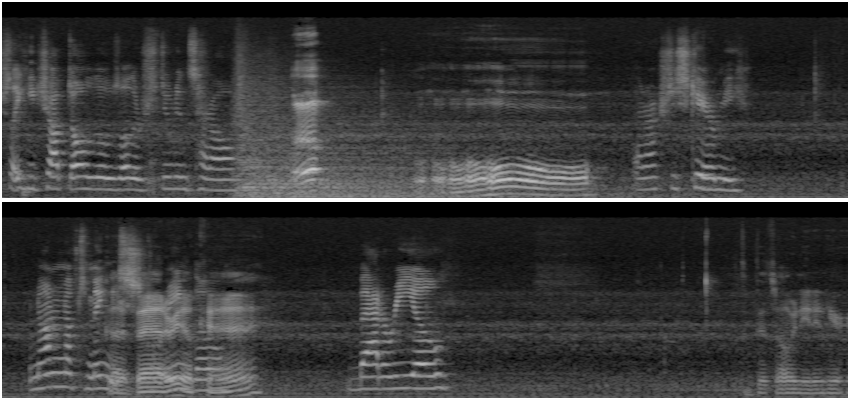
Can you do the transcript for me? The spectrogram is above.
Just like he chopped all those other students' head off. Up. Oh, ho, ho, ho, ho. That actually scare me. But not enough to make me Got a scream, battery, though. okay. Batterio. I think that's all we need in here.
